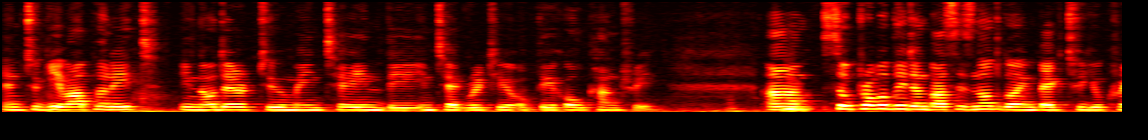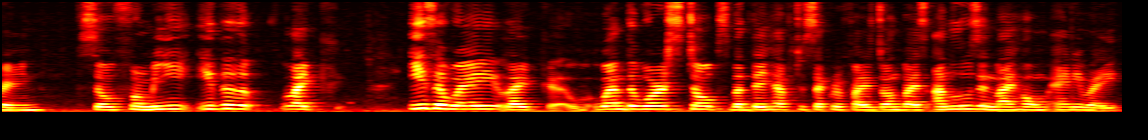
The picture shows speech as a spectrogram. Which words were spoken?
and to give up on it in order to maintain the integrity of the whole country. Um, so probably Donbass is not going back to Ukraine. So for me, either like either way, like when the war stops, but they have to sacrifice Donbass, I'm losing my home anyway.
